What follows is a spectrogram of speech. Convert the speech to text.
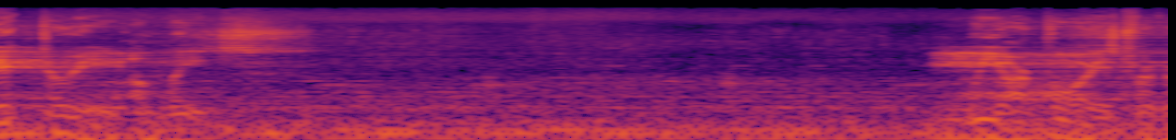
Victory awaits. We are poised for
